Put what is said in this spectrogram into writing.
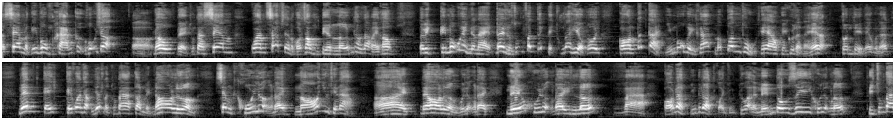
uh, xem là cái vùng kháng cự hỗ trợ ở đâu để chúng ta xem quan sát xem là có dòng tiền lớn tham gia vào hay không. Tại vì cái mẫu hình này đây là dũng phân tích để chúng ta hiểu thôi. Còn tất cả những mẫu hình khác nó tuân thủ theo cái quy luật này hết ạ. Tuân thủ theo quy luật. Nên cái cái quan trọng nhất là chúng ta cần phải đo lường xem khối lượng ở đây nó như thế nào. À, đo lường khối lượng ở đây. Nếu khối lượng đây lớn và có đợt những cái đợt, gọi chúng gọi là nến doji khối lượng lớn, thì chúng ta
